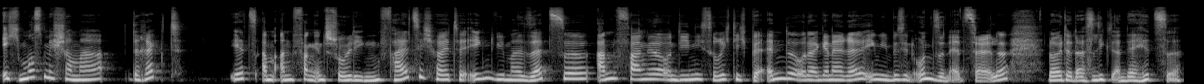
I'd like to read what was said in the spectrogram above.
Ich muss mich schon mal direkt jetzt am Anfang entschuldigen, falls ich heute irgendwie mal Sätze anfange und die nicht so richtig beende oder generell irgendwie ein bisschen Unsinn erzähle. Leute, das liegt an der Hitze.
